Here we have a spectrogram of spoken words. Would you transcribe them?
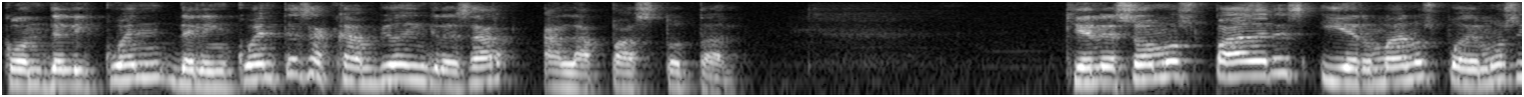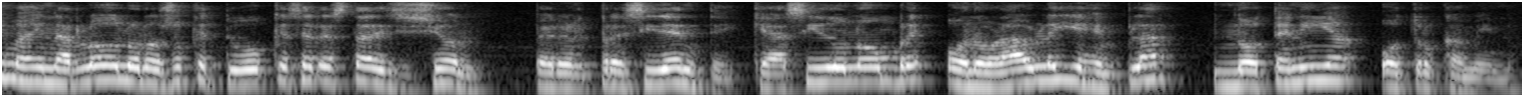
con delincuentes a cambio de ingresar a la paz total. Quienes somos padres y hermanos podemos imaginar lo doloroso que tuvo que ser esta decisión, pero el presidente, que ha sido un hombre honorable y ejemplar, no tenía otro camino.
